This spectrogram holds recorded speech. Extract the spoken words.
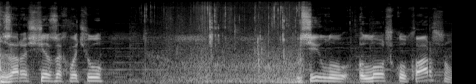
Зараз ще захвачу цілу ложку фаршу.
